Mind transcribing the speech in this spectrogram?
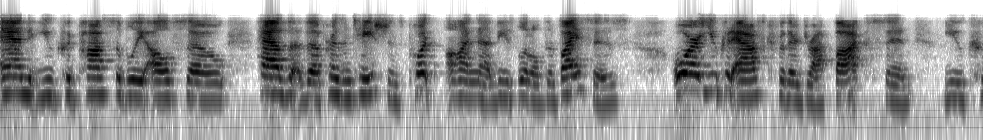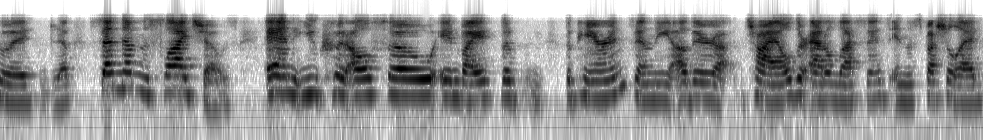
and you could possibly also have the presentations put on uh, these little devices or you could ask for their Dropbox and you could uh, send them the slideshows and you could also invite the the parents and the other child or adolescent in the special ed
